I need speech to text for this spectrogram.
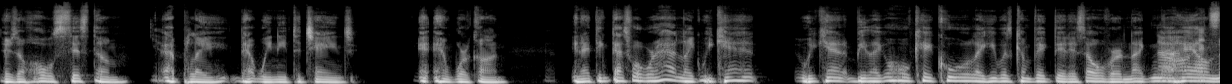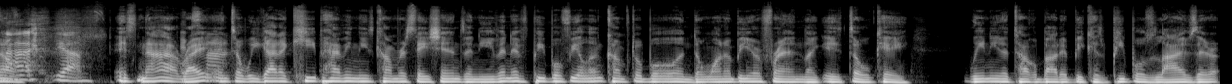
There's a whole system at play that we need to change and, and work on. And I think that's where we're at. Like we can't We can't be like, oh, okay, cool. Like he was convicted. It's over. And Like, no, hell it's no. not. Yeah. It's not, right? not. And so we got to keep having these conversations. And even if people feel uncomfortable and don't want to be your friend, like it's okay. We need to talk about it because people's lives are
